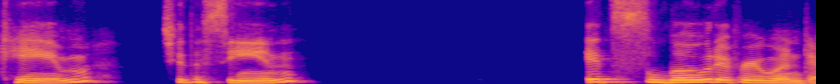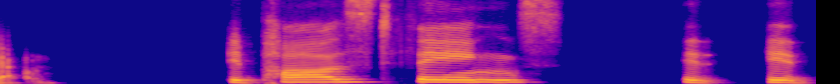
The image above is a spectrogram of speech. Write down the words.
came to the scene, it slowed everyone down. It paused things. It it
